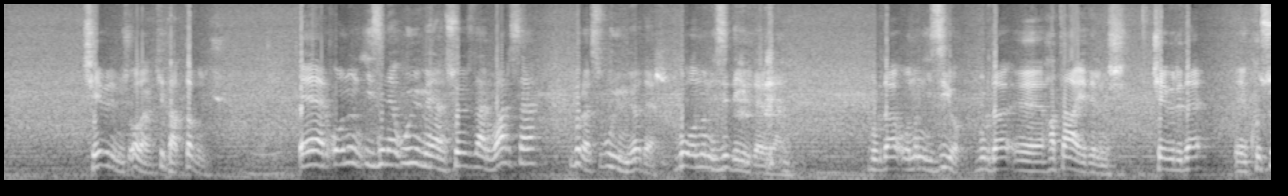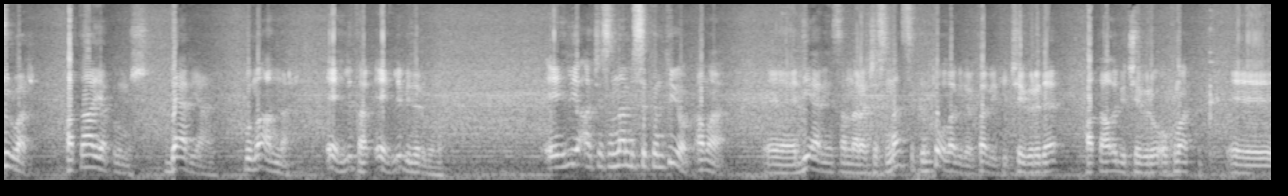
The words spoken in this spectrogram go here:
çevrilmiş olan kitapta bulur. Eğer onun izine uymayan sözler varsa burası uymuyor der. Bu onun izi değil der yani. Burada onun izi yok. Burada e, hata edilmiş. Çeviride e, kusur var. Hata yapılmış der yani. Bunu anlar. Ehli ehli bilir bunu ehli açısından bir sıkıntı yok ama e, diğer insanlar açısından sıkıntı olabilir. Tabii ki çeviride hatalı bir çeviri okumak e,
